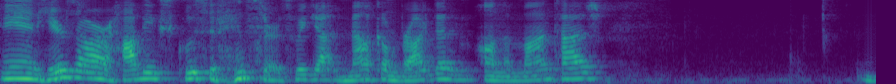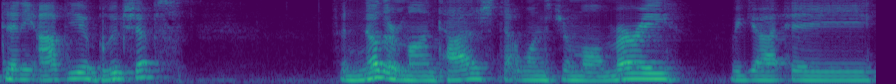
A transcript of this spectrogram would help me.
And here's our hobby exclusive inserts. We got Malcolm Brogdon on the montage. Deni Avdija, blue chips It's another montage. That one's Jamal Murray. We got a,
